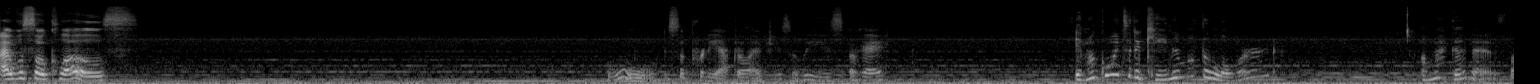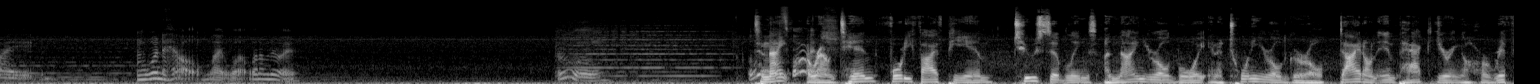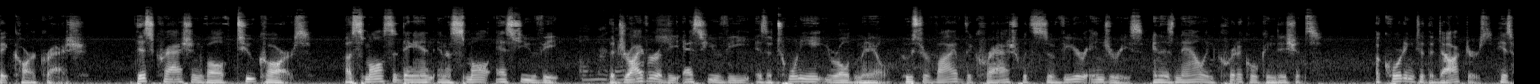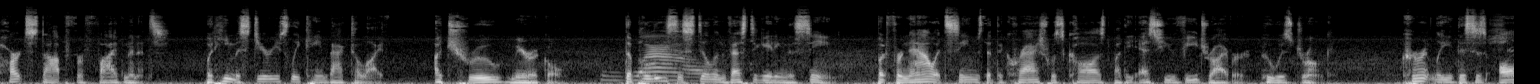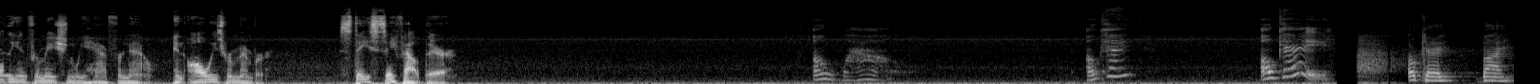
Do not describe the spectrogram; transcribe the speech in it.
I was so close. This is a pretty afterlife. Jeez Louise. Okay. Am I going to the kingdom of the Lord? Oh my goodness. Like, I'm going to hell. Like, what? What I'm doing? Ooh. Ooh, Tonight, around 10:45 p.m., two siblings, a 9-year-old boy and a 20-year-old girl, died on impact during a horrific car crash. This crash involved two cars, a small sedan and a small SUV. Oh The driver of the SUV is a 28-year-old male who survived the crash with severe injuries and is now in critical conditions. According to the doctors, his heart stopped for 5 minutes, but he mysteriously came back to life. A true miracle. The police is still investigating the scene, but for now it seems that the crash was caused by the SUV driver who was drunk. Currently, this is all the information we have for now, and always remember Stay safe out there. Oh, wow. Okay. Okay. Okay. Bye.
